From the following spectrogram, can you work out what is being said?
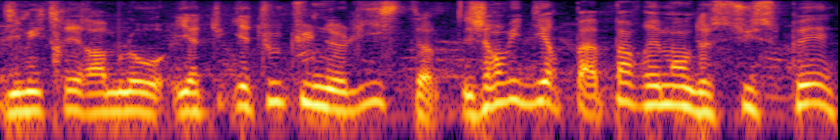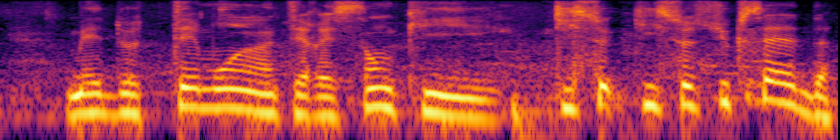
Dimitri Ramelot, il y a, toute une liste, j'ai envie de dire pas, vraiment de suspects, mais de témoins intéressants qui, se, succèdent.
